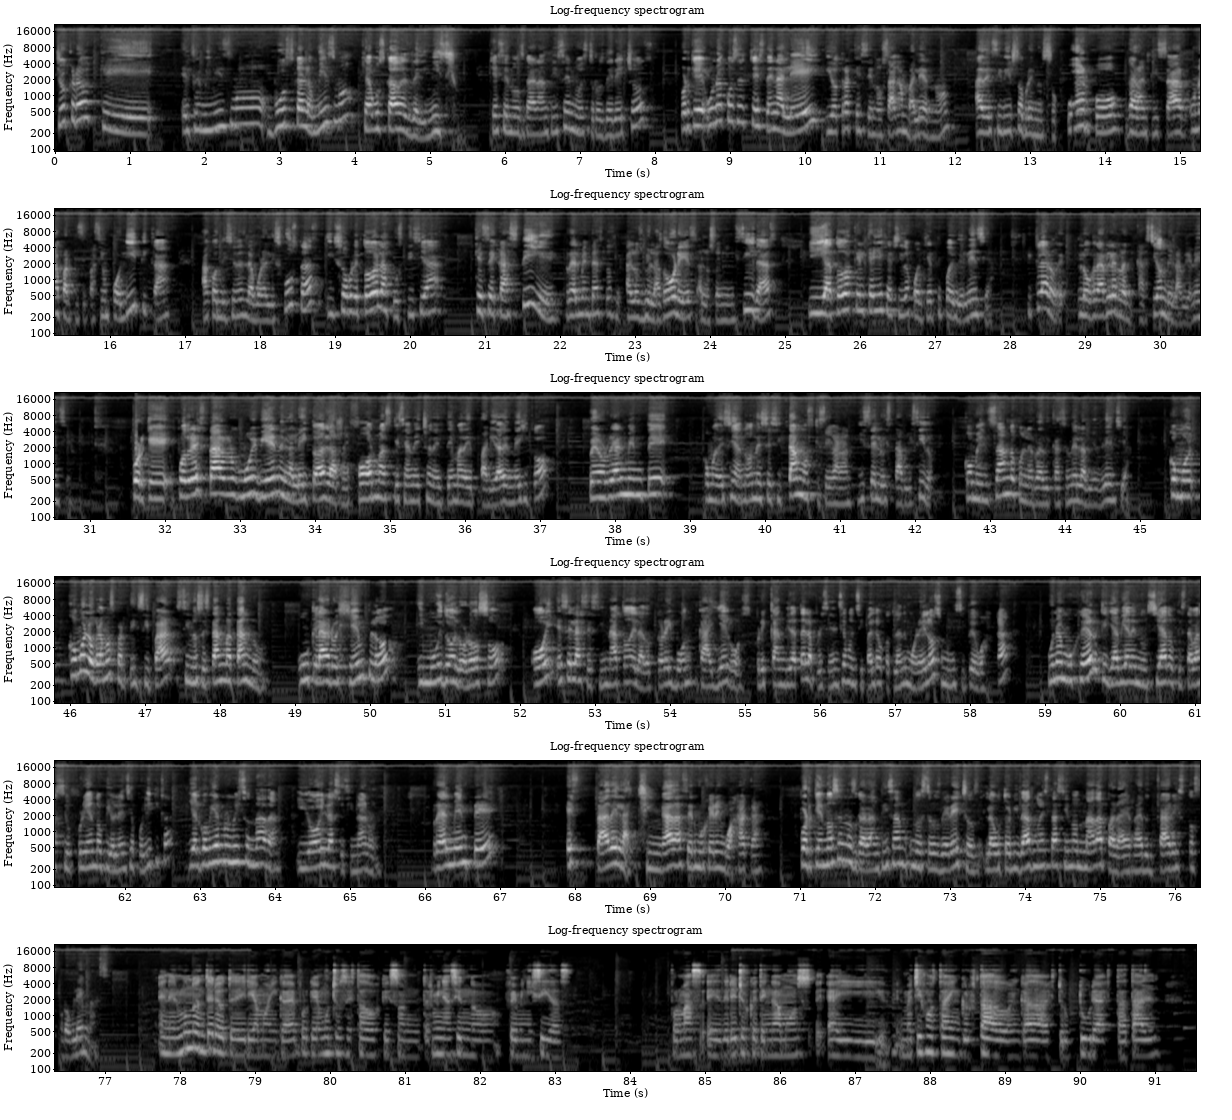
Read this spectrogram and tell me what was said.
Yo creo que el feminismo busca lo mismo que ha buscado desde el inicio, que se nos garanticen nuestros derechos, porque una cosa es que esté en la ley y otra que se nos hagan valer, ¿no? A decidir sobre nuestro cuerpo, garantizar una participación política, a condiciones laborales justas y sobre todo la justicia que se castigue realmente a, estos, a los violadores, a los feminicidas y a todo aquel que haya ejercido cualquier tipo de violencia. Y claro, lograr la erradicación de la violencia. Porque podría estar muy bien en la ley todas las reformas que se han hecho en el tema de paridad en México, pero realmente, como decía, ¿no? necesitamos que se garantice lo establecido, comenzando con la erradicación de la violencia, ¿Cómo, logramos participar si nos están matando? Un claro ejemplo y muy doloroso hoy es el asesinato de la doctora Ivonne Callegos, precandidata a la presidencia municipal de Ocotlán de Morelos, municipio de Oaxaca. Una mujer que ya había denunciado que estaba sufriendo violencia política y el gobierno no hizo nada y hoy la asesinaron. Realmente está de la chingada ser mujer en Oaxaca porque no se nos garantizan nuestros derechos. La autoridad no está haciendo nada para erradicar estos problemas. En el mundo entero te diría Mónica, ¿eh? porque hay muchos estados que son terminan siendo feminicidas. Por más eh, derechos que tengamos, hay, el machismo está incrustado en cada estructura estatal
